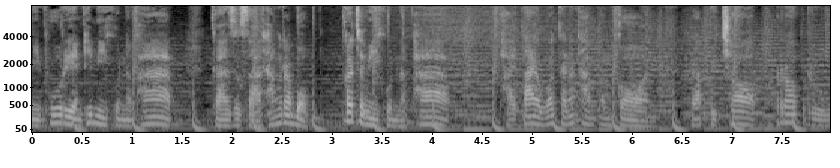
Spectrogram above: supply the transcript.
มีผู้เรียนที่มีคุณภาพ การศึกษาทั้งระบบก็จะมีคุณภาพ ภายใต้วัฒนธรรมองค์กร รับผิดชอบ รอบรู้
